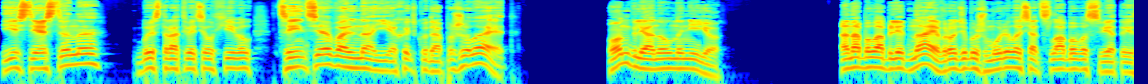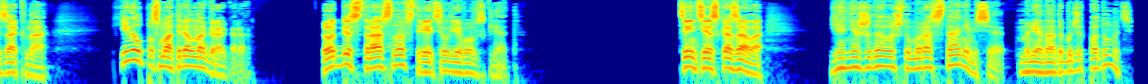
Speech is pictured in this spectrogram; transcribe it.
Естественно, быстро ответил Хивел, Цинтия вольна ехать куда пожелает. Он глянул на нее. Она была бледна и вроде бы жмурилась от слабого света из окна. Хивел посмотрел на Грегора. Тот бесстрастно встретил его взгляд. Цинтия сказала, «Я не ожидала, что мы расстанемся. Мне надо будет подумать».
